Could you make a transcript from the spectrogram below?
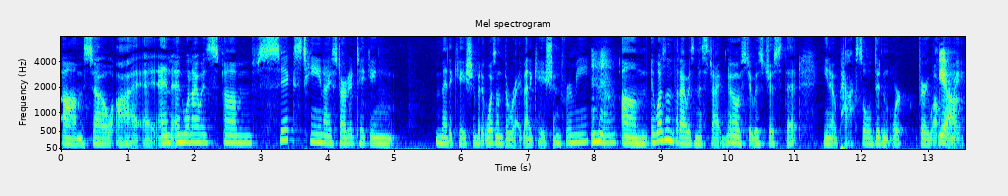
Um, so I and and when I was um, sixteen, I started taking medication, but it wasn't the right medication for me. Um, it wasn't that I was misdiagnosed; it was just that you know Paxil didn't work very well Yeah. for me.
